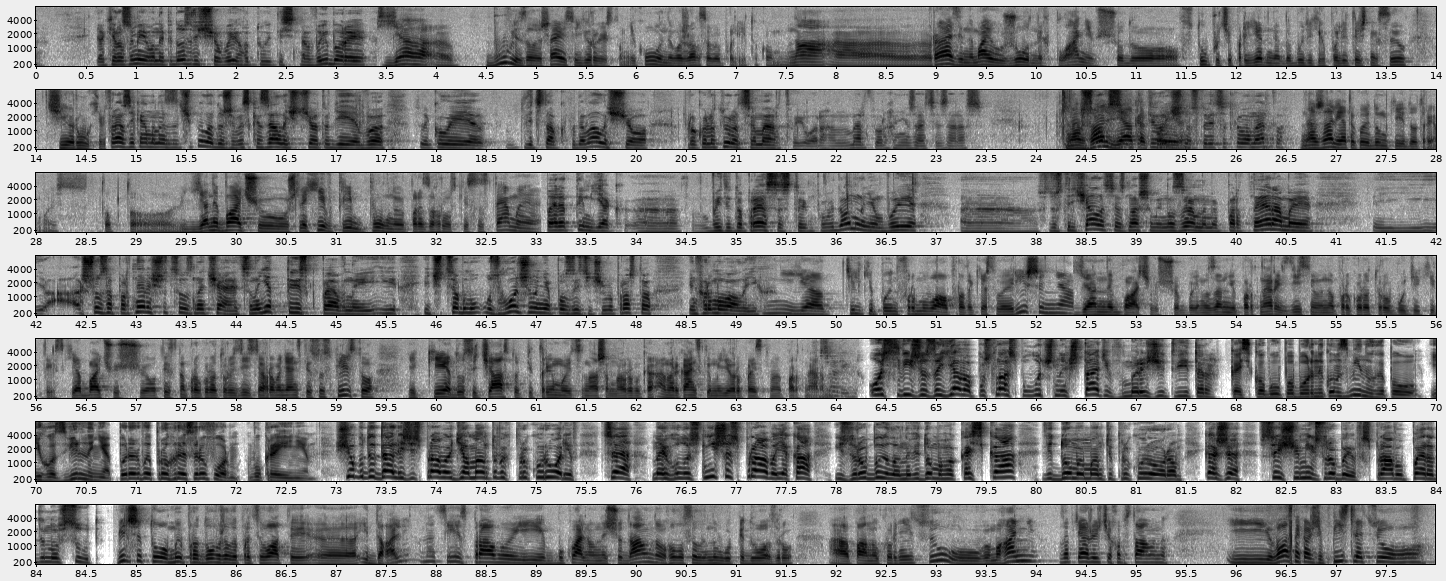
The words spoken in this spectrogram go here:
Як я розумію, вони підозрюють, що ви готуєтесь на вибори. Я е, був і залишаюся юристом, ніколи не вважав себе політиком. На е, разі не маю жодних планів щодо вступу чи приєднання до будь-яких політичних сил чи рухів. Фраза, яка мене зачепила дуже, ви сказали, що тоді, в коли відставку подавали, що прокуратура це мертвий орган, мертва організація зараз. На жаль, Зовсім я такої, категорично 100% мертва. на жаль, я такої думки і дотримуюсь. Тобто я не бачу шляхів, крім повної перезагрузки системи. Перед тим як е, вийти до преси з тим повідомленням, ви е, зустрічалися з нашими іноземними партнерами. А що за партнери? Що це означає? Це не є тиск певний, і, і чи це було узгоджування позицій, чи ви просто інформували їх? Ні, я тільки поінформував про таке своє рішення. Я не бачив, щоб іноземні партнери здійснювали на прокуратуру будь-який тиск. Я бачу, що тиск на прокуратуру здійснює громадянське суспільство, яке досить часто підтримується нашими американськими і європейськими партнерами. Ось свіжа заява посла Сполучених Штатів в мережі Твіттер. Касько був поборником змін у ГПУ. Його звільнення перерве прогрес реформ в Україні. Що буде далі зі справою діамантових прокурорів? Це найголосніша справа, яка і зробила невідомого Каська відомим антипрокурором. Каже, все, що міг зробив, справу передано в суд. Більше того, ми продовжили працювати е, і далі над цією справою. І буквально нещодавно оголосили нову підозру е, пану Корнійцю у вимаганні в обтяжуючих обставинах. І, власне кажучи, після цього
